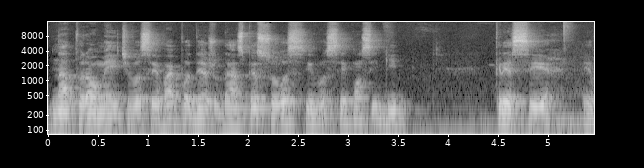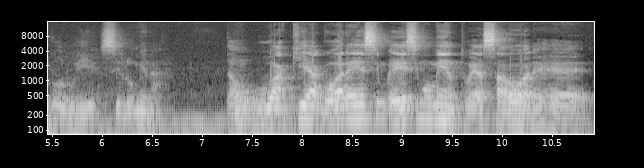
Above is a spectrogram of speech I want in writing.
naturalmente você vai poder ajudar as pessoas se você conseguir crescer, evoluir, se iluminar. Então, o aqui agora é esse, é esse momento, é essa hora, é,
